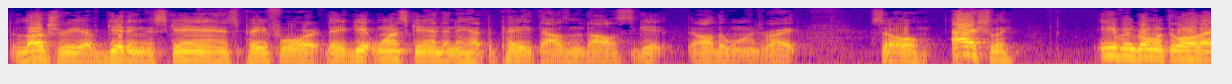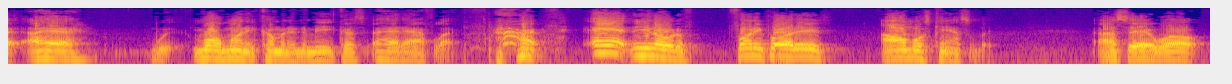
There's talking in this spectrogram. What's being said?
the luxury of getting the scans, pay for it. They get one scan, then they have to pay thousands of dollars to get the other ones, right? So actually, even going through all that, I had more money coming into me because I had Aflac. and you know, the funny part is, I almost canceled it. I said, well,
